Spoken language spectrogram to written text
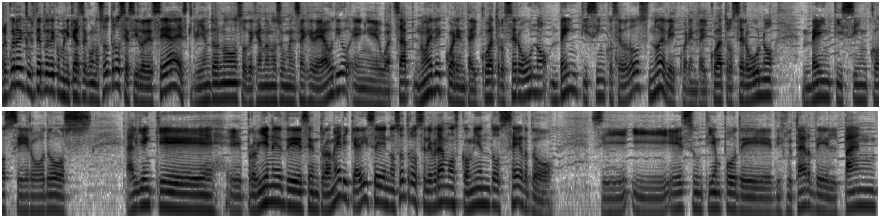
Recuerda que usted puede comunicarse con nosotros si así lo desea, escribiéndonos o dejándonos un mensaje de audio en el WhatsApp 94401-2502, 94401-2502. Alguien que eh, proviene de Centroamérica dice, nosotros celebramos comiendo cerdo. Sí, y es un tiempo de disfrutar del pan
